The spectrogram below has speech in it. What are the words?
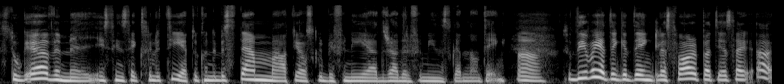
stod över mig i sin sexualitet och kunde bestämma att jag skulle bli förnedrad eller förminskad eller någonting. Ja. Så det var helt enkelt det enkla svaret på att jag, så här, ja,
